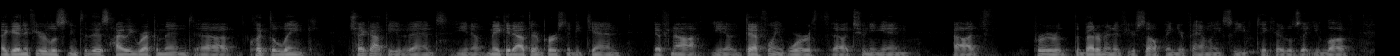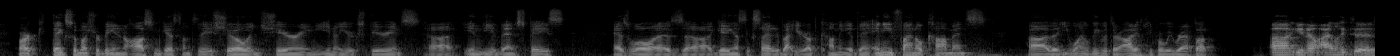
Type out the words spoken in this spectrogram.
again if you're listening to this highly recommend uh, click the link check out the event you know make it out there in person if you can. If not you know definitely worth uh, tuning in. Uh, for the betterment of yourself and your family so you can take care of those that you love. Mark, thanks so much for being an awesome guest on today's show and sharing, you know, your experience uh, in the event space, as well as uh, getting us excited about your upcoming event. Any final comments uh, that you want to leave with our audience before we wrap up? Uh, you know, I like to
